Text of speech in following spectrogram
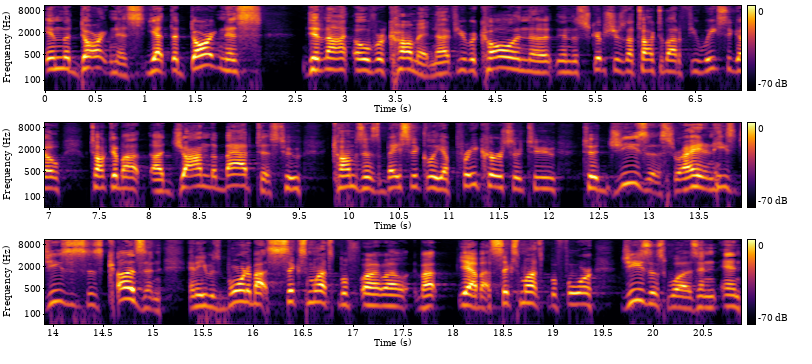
in the darkness, yet the darkness did not overcome it. Now, if you recall in the, in the scriptures I talked about a few weeks ago, talked about uh, John the Baptist, who comes as basically a precursor to, to Jesus, right? And he's Jesus' cousin, and he was born about six months before, uh, well, about, yeah, about six months before Jesus was. And, and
